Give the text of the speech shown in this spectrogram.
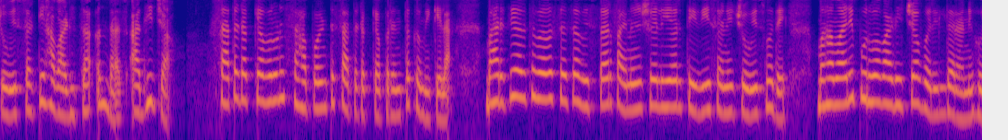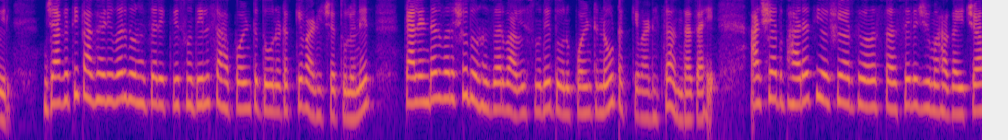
चोवीससाठी हा वाढीचा अंदाज आधीच्या सात टक्क्यावरून सहा पॉईंट सात टक्क्यापर्यंत कमी केला. भारतीय अर्थव्यवस्थेचा विस्तार फायनान्शियल इयर तेवीस आणि चोवीसमध्ये महामारी महामारीपूर्व वाढीच्या वरील दराने होईल. जागतिक आघाडीवर दोन हजार एकवीस मधील सहा पॉईंट दोन टक्के वाढीच्या तुलनेत कॅलेंडर वर्ष दोन हजार बावीसमध्ये दोन पॉईंट नऊ टक्के वाढीचा अंदाज आहे. आशियात भारत ही अशी अर्थव्यवस्था असेल जी महागाईच्या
